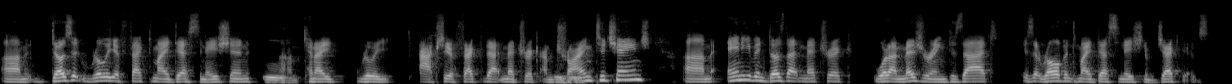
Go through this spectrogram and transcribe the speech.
Um, does it really affect my destination? Um, can I really actually affect that metric I'm mm-hmm. trying to change? Um, and even does that metric, what I'm measuring, does that is it relevant to my destination objectives?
